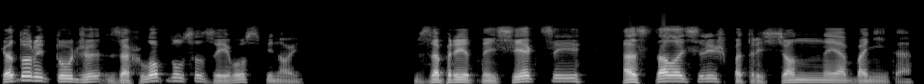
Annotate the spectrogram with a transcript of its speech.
который тут же захлопнулся за его спиной. В запретной секции осталась лишь потрясенная Бонита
